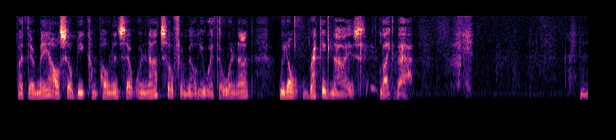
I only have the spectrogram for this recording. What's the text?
but there may also be components that we're not so familiar with or we're not, we don't recognize like that. Hmm.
